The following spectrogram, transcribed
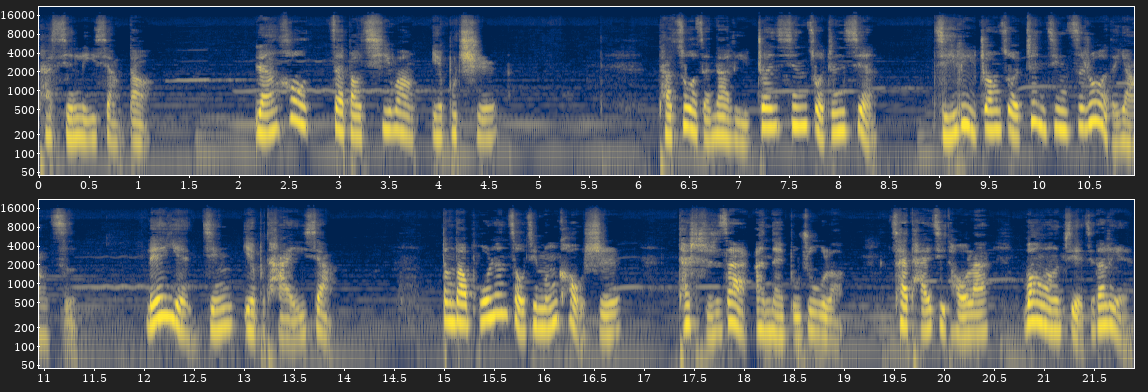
他心里想到，然后再抱期望也不迟。他坐在那里专心做针线，极力装作镇静自若的样子，连眼睛也不抬一下。等到仆人走进门口时，他实在按耐不住了，才抬起头来望望姐姐的脸。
